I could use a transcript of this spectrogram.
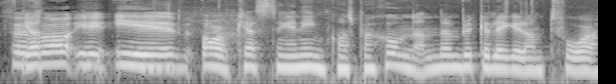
För jag, vad är, är avkastningen i inkomstpensionen? Den brukar ligga runt två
